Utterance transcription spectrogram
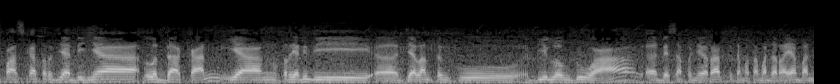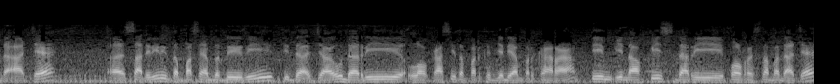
Pasca terjadinya ledakan yang terjadi di uh, Jalan Tengku Dilong 2, uh, Desa Penyerat, Kecamatan Bandaraya, Banda Aceh. Uh, saat ini di tempat saya berdiri tidak jauh dari lokasi tempat kejadian perkara, tim Inavis dari Polresta Banda Aceh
